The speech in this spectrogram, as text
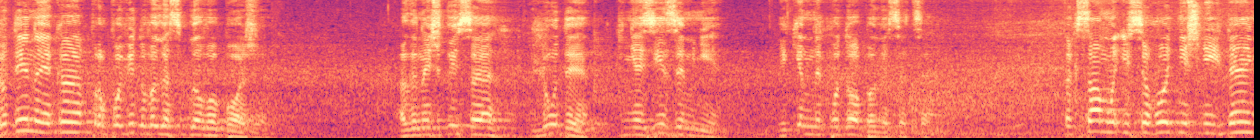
Людина, яка проповідувала Слово Боже. Але знайшлися люди, князі земні, яким не подобалося це. Так само і сьогоднішній день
